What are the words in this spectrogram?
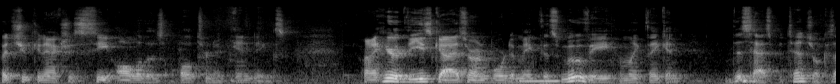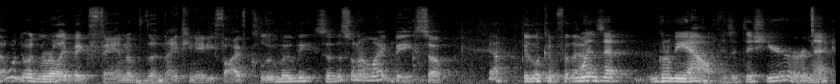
but you can actually see all of those alternate endings. When I hear these guys are on board to make this movie, I'm like thinking this has potential because I wasn't really a big fan of the 1985 Clue movie, so this one I might be. So yeah, be looking for that. When's that going to be out? Is it this year or next?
